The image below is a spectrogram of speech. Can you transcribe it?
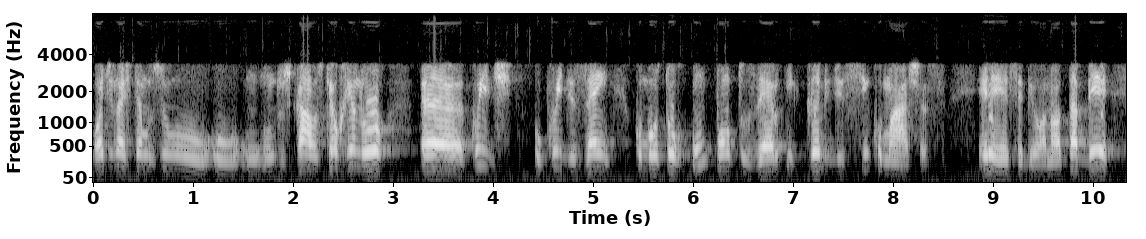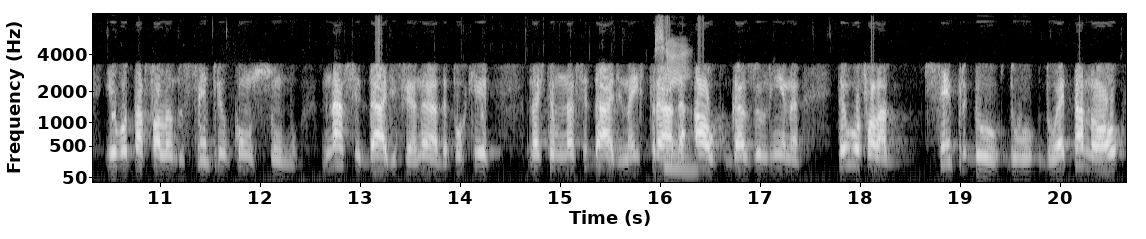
onde nós temos o, o, um dos carros que é o Renault uh, Kwid, o Kwid Zen, com motor 1.0 e câmbio de 5 marchas. Ele recebeu a nota B e eu vou estar falando sempre o consumo na cidade, Fernanda, porque nós temos na cidade, na estrada, Sim. álcool, gasolina. Então eu vou falar sempre do, do, do etanol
